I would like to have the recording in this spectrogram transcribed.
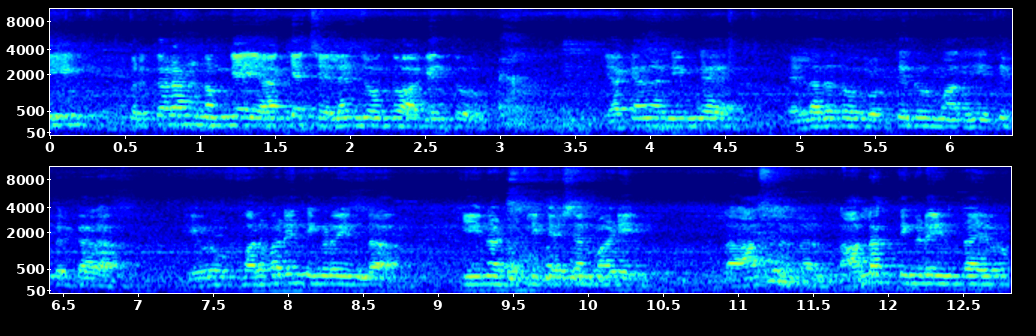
ಈ ಪ್ರಕರಣ ನಮಗೆ ಯಾಕೆ ಚಾಲೆಂಜ್ ಒಂದು ಆಗಿತ್ತು? ಯಾಕೆಂದರೆ ನಿಮಗೆ ಎಲ್ಲರದ್ದು ಗೊತ್ತಿದ್ದು ಮಾಹಿತಿ ಪ್ರಕಾರ ಇವರು ಫರ್ವರಿ ತಿಂಗಳಿಂದ ಕೀನ ಡುಪ್ಲಿಕೇಶನ್ ಮಾಡಿ ಲಾಸ್ಟ್ ನಾಲ್ಕು ತಿಂಗಳಿಂದ ಇವರು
